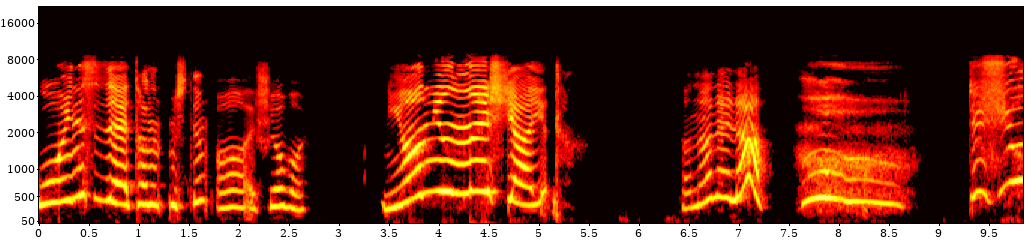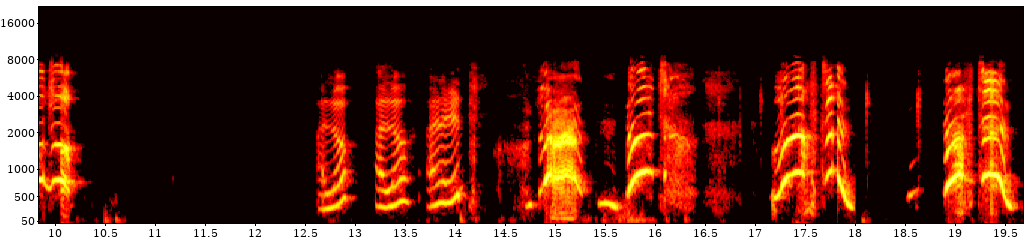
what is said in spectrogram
bu oyunu size tanıtmıştım. Aa eşya var. Niye almıyorsun lan eşyayı? Sana ne la? Düşüyordu. Alo, alo, evet. Lan! Ne yaptın? Ne yaptın? Ne yaptın?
